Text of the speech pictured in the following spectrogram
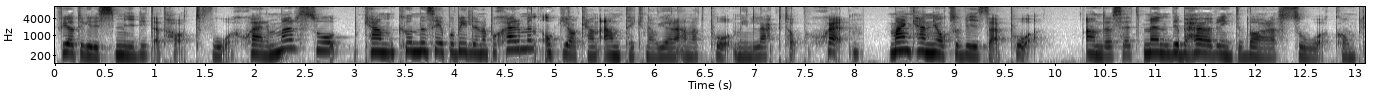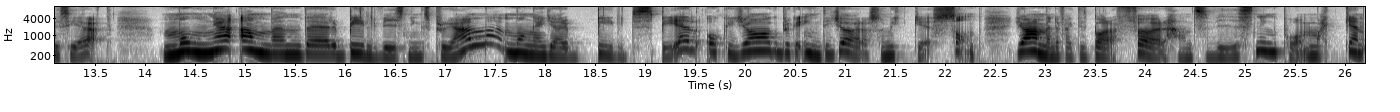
För jag tycker det är smidigt att ha två skärmar så kan kunden se på bilderna på skärmen och jag kan anteckna och göra annat på min laptop-skärm. Man kan ju också visa på andra sätt men det behöver inte vara så komplicerat. Många använder bildvisningsprogram, många gör bildspel och jag brukar inte göra så mycket sånt. Jag använder faktiskt bara förhandsvisning på macken,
